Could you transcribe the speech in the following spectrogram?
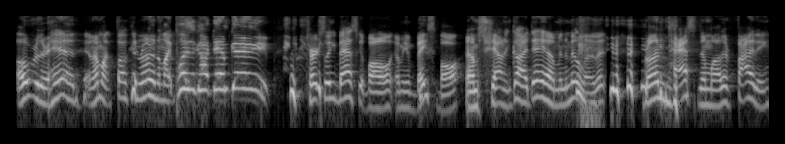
over their head, and I'm like fucking running. I'm like, "Play the goddamn game!" Church league basketball, I mean baseball. I'm shouting "God damn" in the middle of it. Run past them while they're fighting,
